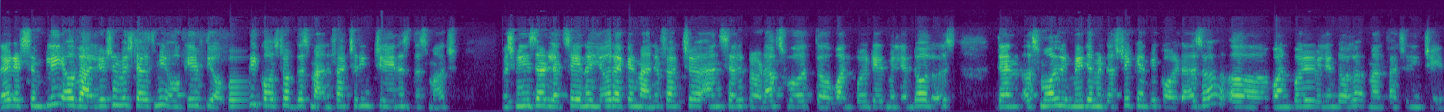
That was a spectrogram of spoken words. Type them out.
right? It's simply a valuation which tells me, okay, if the opportunity cost of this manufacturing chain is this much, which means that let's say in a year I can manufacture and sell products worth uh, 1.8 million dollars, then a small medium industry can be called as a uh, 1.8 million dollar manufacturing chain.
